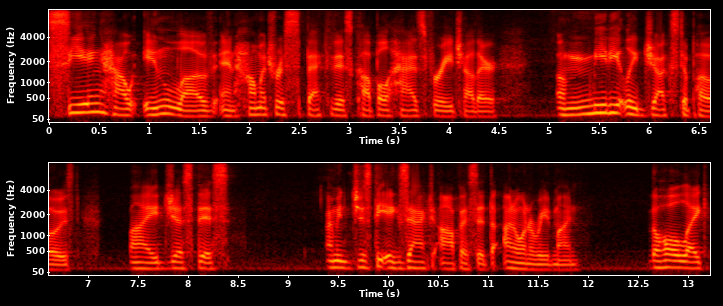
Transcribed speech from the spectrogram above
seeing how in love and how much respect this couple has for each other immediately juxtaposed by just this I mean just the exact opposite. I don't want to read mine. The whole like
